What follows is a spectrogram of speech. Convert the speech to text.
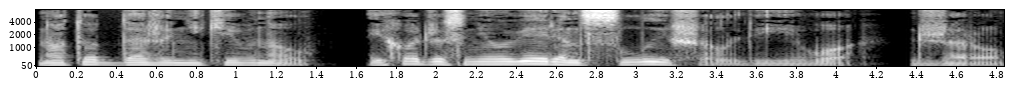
но тот даже не кивнул. И Ходжес не уверен, слышал ли его Джером.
